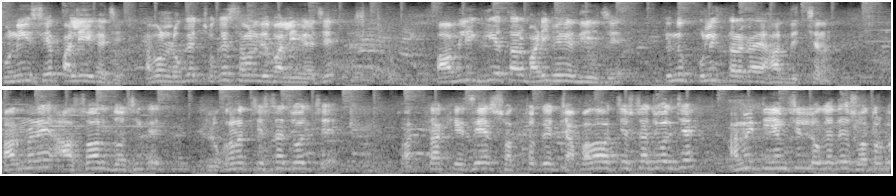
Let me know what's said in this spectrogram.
খুনি সে পালিয়ে গেছে এবং লোকের চোখের সামনে দিয়ে পালিয়ে গেছে। পাবলিক গিয়ে তার বাড়ি ভেঙে দিয়েছে, কিন্তু পুলিশ তার গায়ে হাত দিচ্ছে না। তার মানে আসল দোষীকে লুকানোর চেষ্টা চলছে, হত্যা কেসের সত্যকে চাপা দেওয়ার চেষ্টা চলছে। আমি টিএমসির লোকেদের সতর্ক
